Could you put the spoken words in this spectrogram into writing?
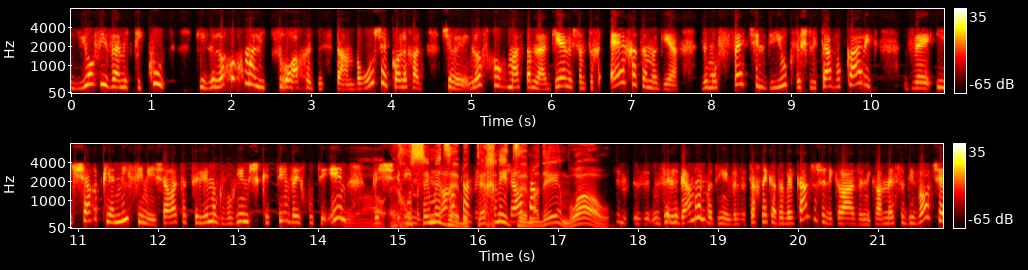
היופי והמתיקות. כי זה לא חוכמה לצרוח את זה סתם. ברור שכל אחד, שלא חוכמה סתם להגיע לשם, צריך איך אתה מגיע. זה מופת של דיוק ושליטה ווקאלית. והיא שרה פיאניסימי, היא שרה את הצלילים הגבוהים, שקטים ואיכותיים. וואו, איך עושים את זה? בטכנית זה אותם. מדהים, וואו. זה, זה, זה לגמרי מדהים, וזה טכניקת הבלקנצ'ו שנקרא, זה נקרא מסה דיבוצ'ה,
